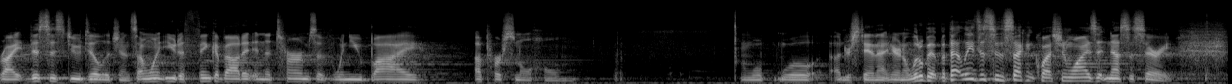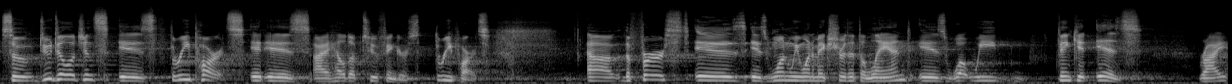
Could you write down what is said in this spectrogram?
right? This is due diligence. I want you to think about it in the terms of when you buy a personal home. And we'll, we'll understand that here in a little bit. But that leads us to the second question why is it necessary? So, due diligence is three parts. It is, I held up two fingers, three parts. Uh, the first is, is one we want to make sure that the land is what we think it is, right?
